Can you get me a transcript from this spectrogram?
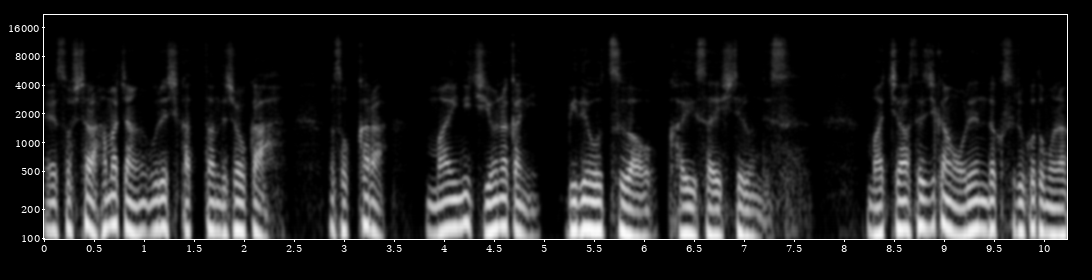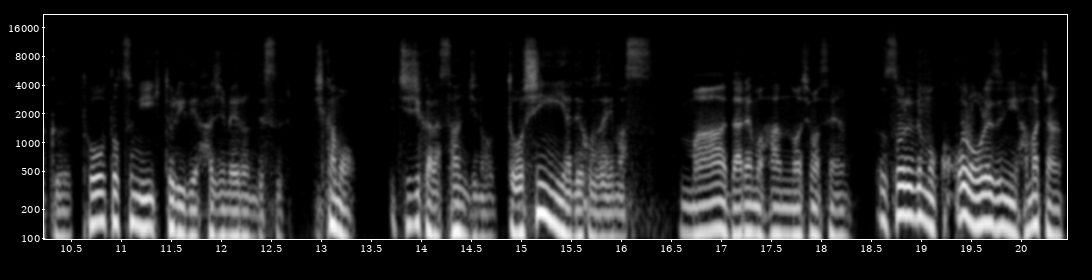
えーそしたら浜ちゃん嬉しかったんでしょうか。そっから毎日夜中にビデオ通話を開催してるんです。待ち合わせ時間を連絡することもなく、唐突に一人で始めるんです。しかも、1時から3時の土深夜でございます。まあ、誰も反応しません。それでも心折れずに浜ちゃん、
